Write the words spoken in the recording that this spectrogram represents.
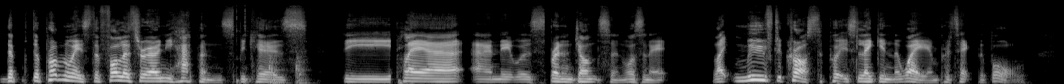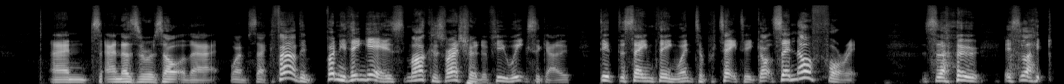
The the problem is the follow through only happens because the player and it was Brennan Johnson, wasn't it? Like moved across to put his leg in the way and protect the ball. And and as a result of that, Wan-Bissaka fouled him. Funny thing is, Marcus Rashford a few weeks ago did the same thing, went to protect it, got sent off for it. So it's like,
